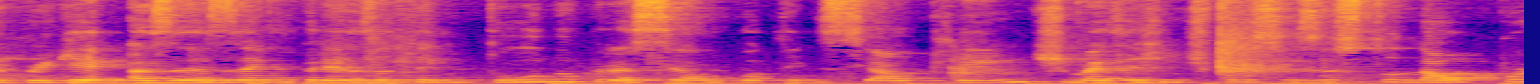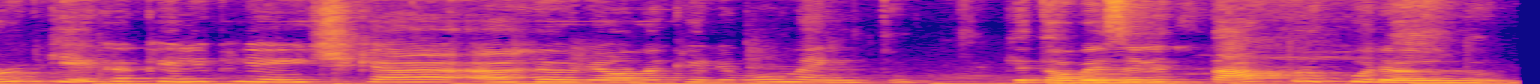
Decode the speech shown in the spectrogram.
é porque às vezes a empresa tem tudo para ser um potencial cliente, mas a gente precisa estudar o porquê que aquele cliente quer a reunião naquele momento. Que talvez ele está procurando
